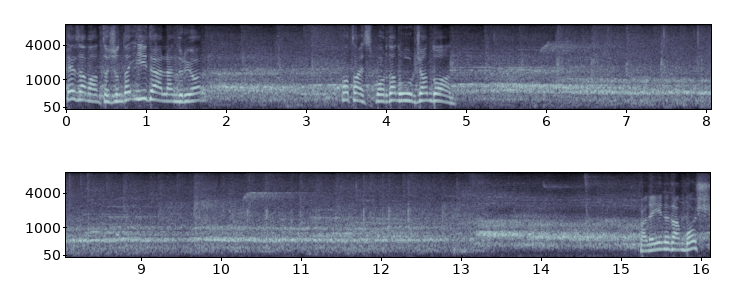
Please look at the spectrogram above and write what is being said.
dezavantajında iyi değerlendiriyor. Hatay Spor'dan Uğurcan Doğan. Kale yeniden boş.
